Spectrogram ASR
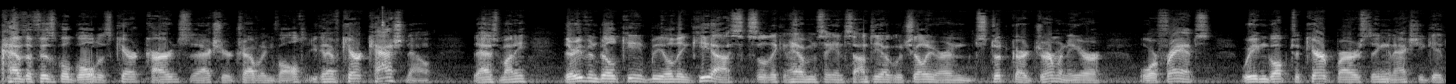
have the physical gold as Karat cards that actually are traveling vault. You can have Karat cash now that has money. They're even build key, building kiosks so they can have them, say, in Santiago, Chile, or in Stuttgart, Germany, or or France, where you can go up to Karatbars thing and actually get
